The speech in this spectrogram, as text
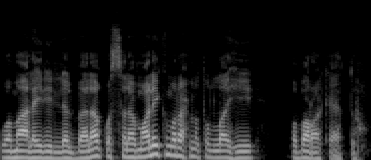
ওমা আলাইন বালাক আসসালামু আলাইকুম রহমতুল্লাহি ওবরাকাতুহ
